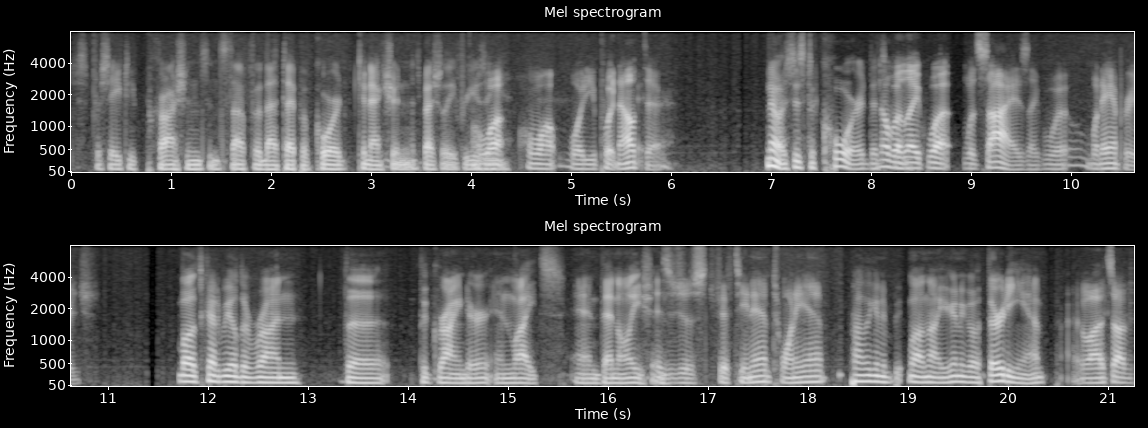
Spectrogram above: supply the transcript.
just for safety precautions and stuff for that type of cord connection, especially for using. What, what what are you putting out there? No, it's just a cord. That's no, but like what what size? Like what what amperage? well, it's got to be able to run the the grinder and lights and ventilation. Is it just 15 amp, 20 amp? probably going to be? Well, no, you're going to go 30 amp. Well, that's what,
